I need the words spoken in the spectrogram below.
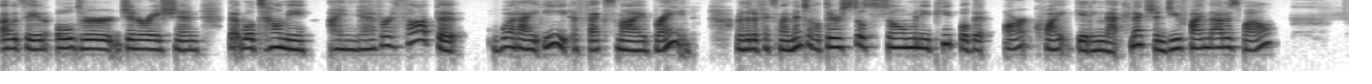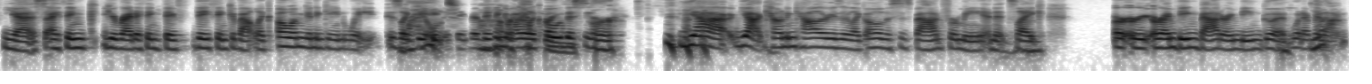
I would say an older generation that will tell me, I never thought that what I eat affects my brain or that affects my mental health. There are still so many people that aren't quite getting that connection. Do you find that as well? Yes, I think you're right. I think they they think about like, oh, I'm going to gain weight is like right. the only thing that they think uh, about. Like, oh, this is or... yeah, yeah. Counting calories are like, oh, this is bad for me, and it's mm-hmm. like, or, or, or I'm being bad or I'm being good, whatever yeah. that means.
